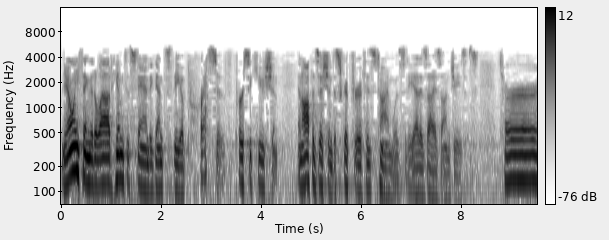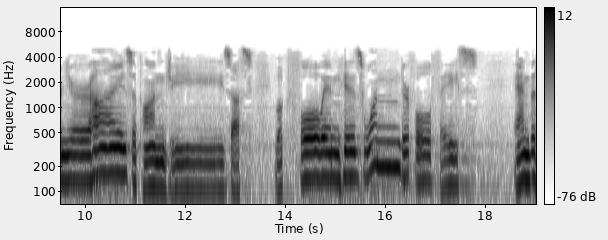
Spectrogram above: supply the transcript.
The only thing that allowed him to stand against the oppressive persecution and opposition to Scripture of his time was that he had his eyes on Jesus. Turn your eyes upon Jesus. Look full in his wonderful face, and the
